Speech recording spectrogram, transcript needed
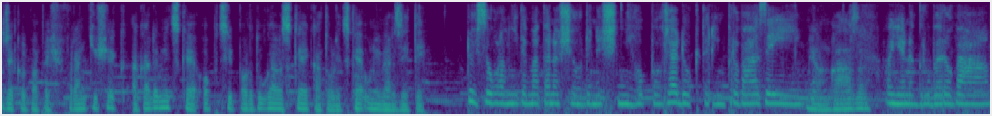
řekl papež František akademické obci Portugalské katolické univerzity. To jsou hlavní témata našeho dnešního pořadu, kterým provázejí Jan Glázer a Jan Gruberová.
